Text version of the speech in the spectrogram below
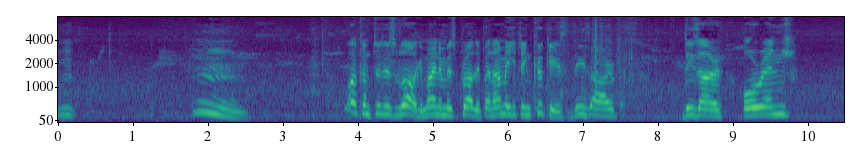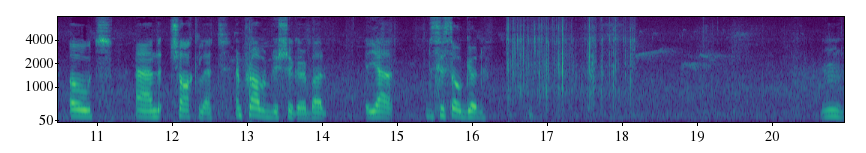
Mmm. Mmm. Welcome to this vlog. My name is Pradip and I'm eating cookies. These are these are orange oats and chocolate and probably sugar but yeah this is so good. Mm.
